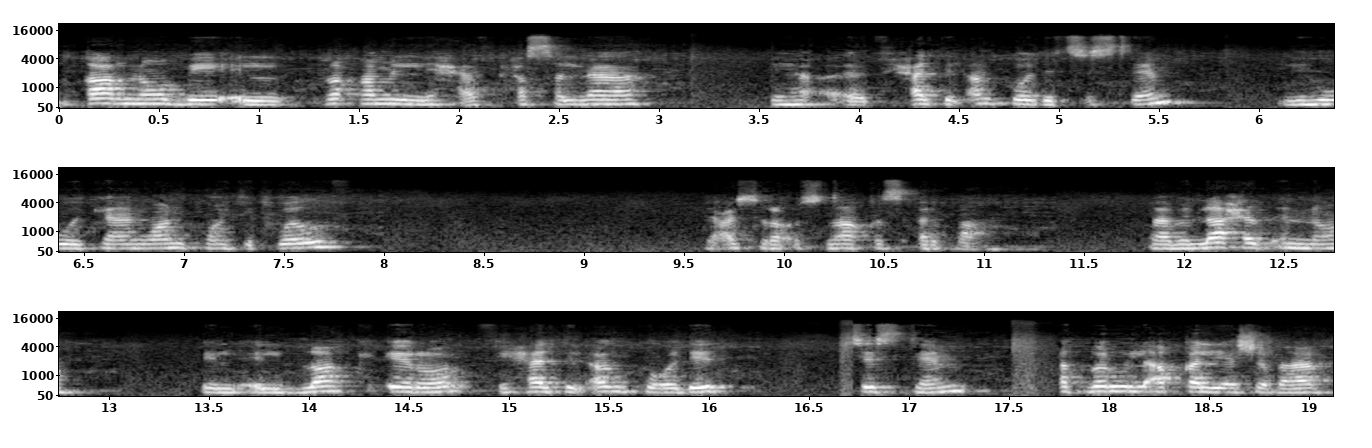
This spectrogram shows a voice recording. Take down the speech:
نقارنه بالرقم اللي حصلناه في ه- في حالة ال uncoded system اللي هو كان 1.12 في 10 أس ناقص 4 فبنلاحظ إنه ال block error في حالة ال uncoded system أكبر ولا أقل يا شباب؟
